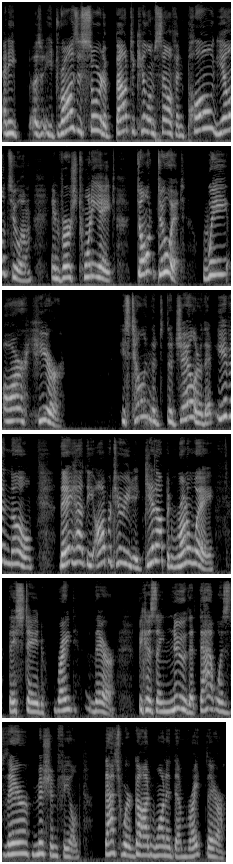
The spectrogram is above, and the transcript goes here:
and he he draws his sword about to kill himself and Paul yelled to him in verse 28, "Don't do it. We are here." He's telling the, the jailer that even though they had the opportunity to get up and run away, they stayed right there because they knew that that was their mission field. That's where God wanted them right there.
